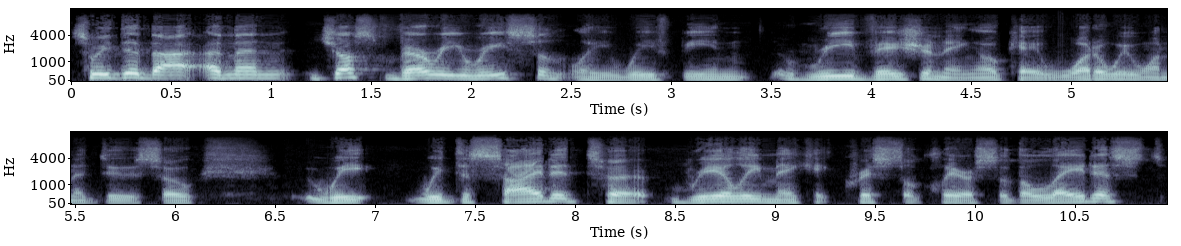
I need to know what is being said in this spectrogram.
So we did that and then just very recently we've been revisioning okay what do we want to do? So we we decided to really make it crystal clear. So the latest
